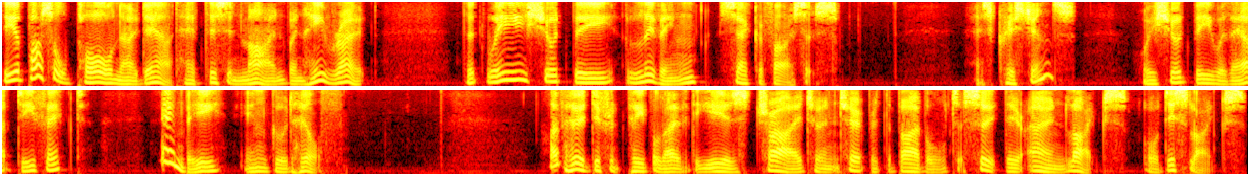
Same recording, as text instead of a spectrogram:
The Apostle Paul, no doubt, had this in mind when he wrote that we should be living sacrifices. As Christians, we should be without defect and be in good health. I've heard different people over the years try to interpret the Bible to suit their own likes or dislikes.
